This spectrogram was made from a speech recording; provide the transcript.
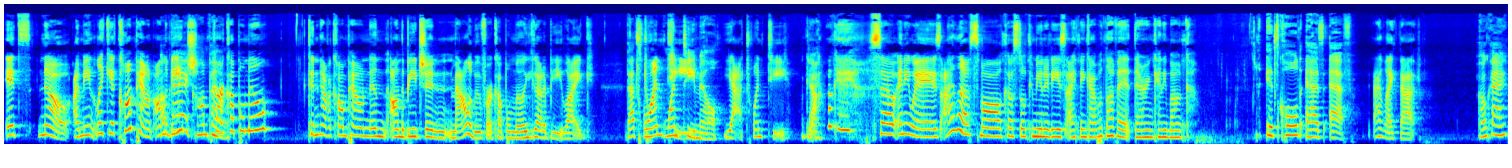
It's no, I mean like a compound on the Okay, beach for a couple mil. Couldn't have a compound in on the beach in Malibu for a couple mil. You got to be like That's 20. 20 mil. Yeah, 20. Okay. Yeah. Okay. So, anyways, I love small coastal communities. I think I would love it there in Kennebunk. It's cold as F. I like that, Okay.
